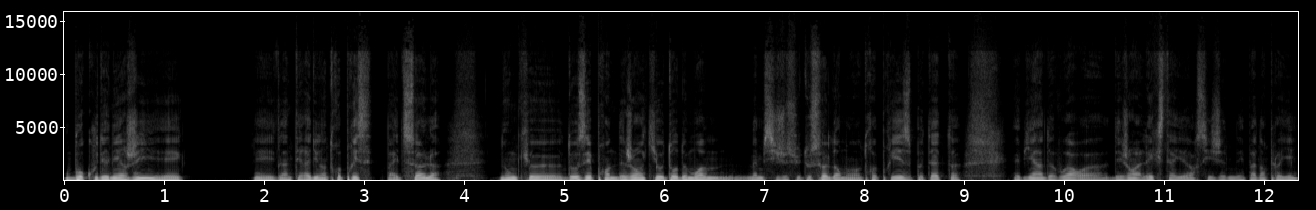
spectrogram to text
beaucoup d'énergie, et, l'intérêt d'une entreprise, c'est de pas être seul. Donc euh, d'oser prendre des gens qui autour de moi, même si je suis tout seul dans mon entreprise, peut-être eh bien d'avoir euh, des gens à l'extérieur si je n'ai pas d'employés.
